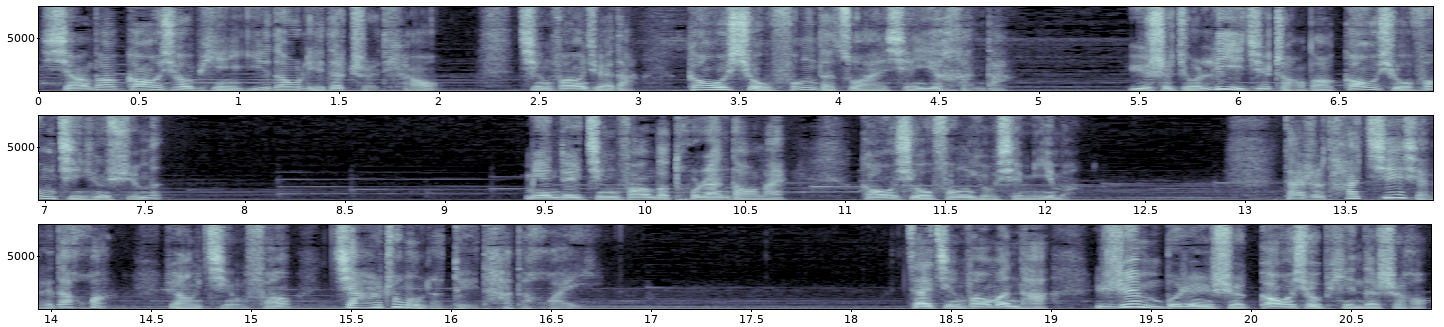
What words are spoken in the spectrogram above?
想到高秀品衣兜里的纸条，警方觉得高秀峰的作案嫌疑很大，于是就立即找到高秀峰进行询问。面对警方的突然到来，高秀峰有些迷茫，但是他接下来的话让警方加重了对他的怀疑。在警方问他认不认识高秀品的时候，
